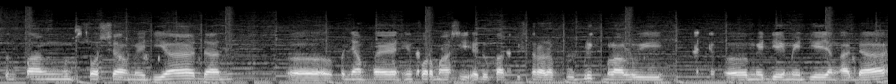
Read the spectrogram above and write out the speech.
tentang sosial media dan uh, penyampaian informasi edukatif terhadap publik melalui media-media uh, yang ada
